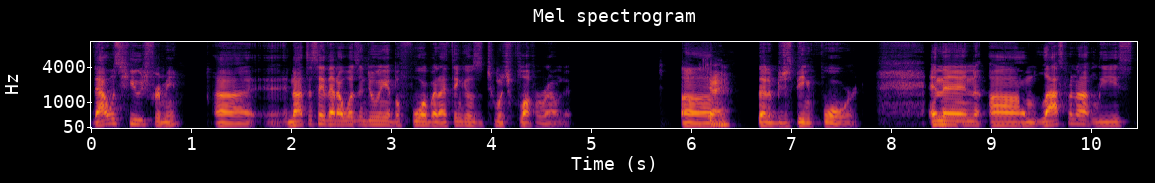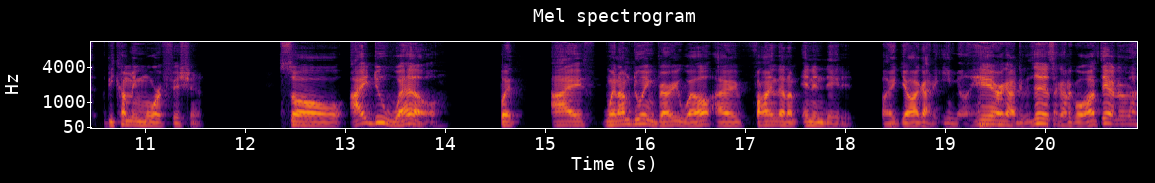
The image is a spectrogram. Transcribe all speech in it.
that was huge for me. Uh, not to say that I wasn't doing it before, but I think it was too much fluff around it. Um, okay. Instead of just being forward. And then, um, last but not least, becoming more efficient. So I do well, but I when I'm doing very well, I find that I'm inundated. Like, yo, I got to email here, I got to do this, I got to go out there. Blah, blah.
